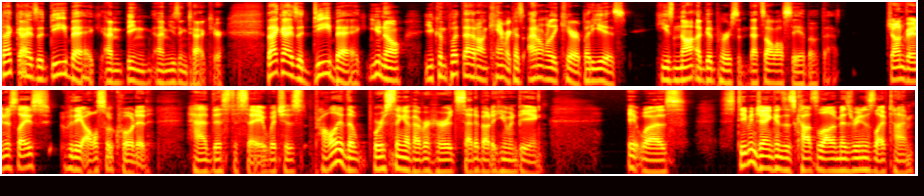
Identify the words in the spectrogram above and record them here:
That guy's a D bag. I'm being, I'm using tact here. That guy's a D bag. You know, you can put that on camera because I don't really care, but he is. He's not a good person. That's all I'll say about that. John Vanderslice, who they also quoted, had this to say, which is probably the worst thing I've ever heard said about a human being. It was Stephen Jenkins has caused a lot of misery in his lifetime.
